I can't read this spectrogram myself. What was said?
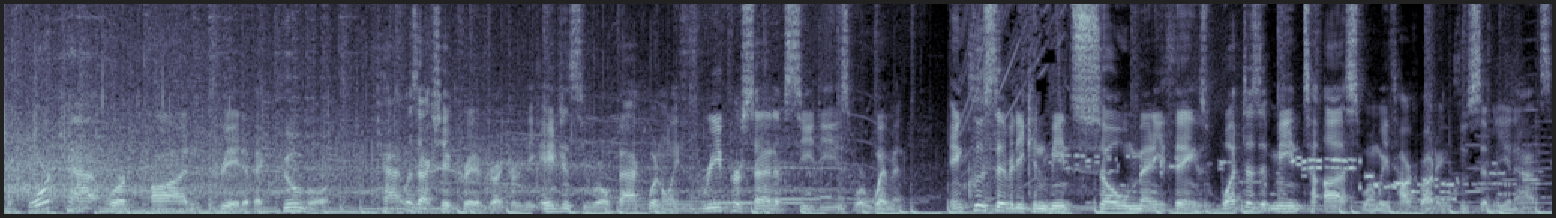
Before Kat worked on creative at Google, Kat was actually a creative director of the agency world back when only 3% of CDs were women. Inclusivity can mean so many things. What does it mean to us when we talk about inclusivity in ads?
